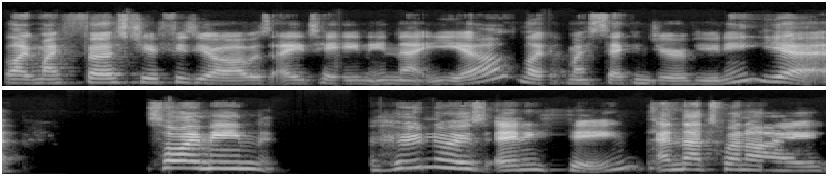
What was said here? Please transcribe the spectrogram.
like my first year physio, I was 18 in that year, like my second year of uni. Yeah. So I mean, who knows anything? And that's when I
